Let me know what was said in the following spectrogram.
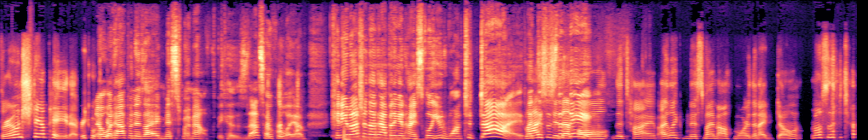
throwing champagne everywhere. No, what happened is I missed my mouth because that's how cool I am. Can you imagine that happening in high school? You'd want to die. Like I this is the that thing. all the time. I like miss my mouth more than I don't most of the time.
